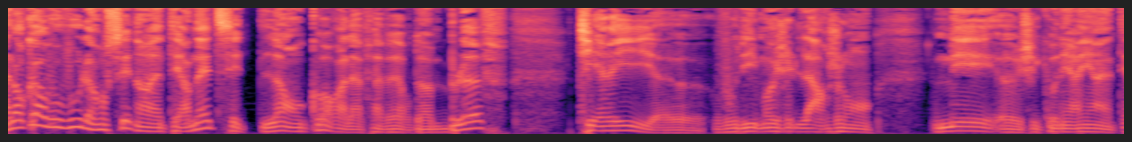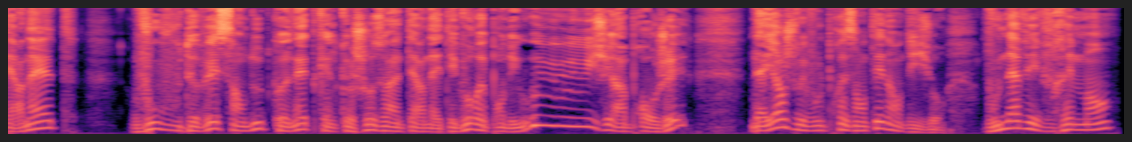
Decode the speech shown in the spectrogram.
Alors quand vous vous lancez dans Internet, c'est là encore à la faveur d'un bluff. Thierry euh, vous dit moi j'ai de l'argent, mais euh, j'y connais rien à Internet. Vous, vous devez sans doute connaître quelque chose à Internet. Et vous répondez oui, oui, oui j'ai un projet. D'ailleurs, je vais vous le présenter dans dix jours. Vous n'avez vraiment,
